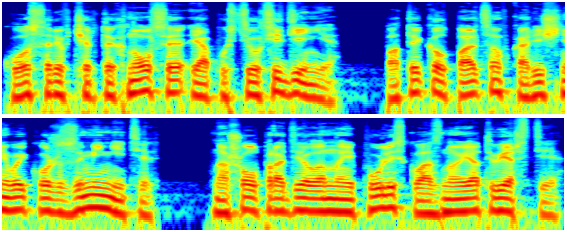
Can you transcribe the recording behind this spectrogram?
Косарев чертыхнулся и опустил сиденье. Потыкал пальцем в коричневый кожезаменитель. Нашел проделанные пули сквозное отверстие.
